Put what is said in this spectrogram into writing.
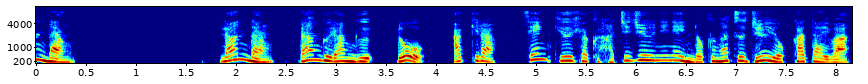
ンラン。ランラン、ラングラング、ロー、アキラ、1982年6月14日隊は、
